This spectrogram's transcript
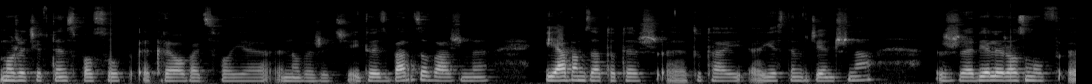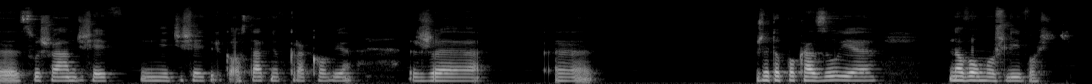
możecie w ten sposób e, kreować swoje nowe życie. I to jest bardzo ważne ja Wam za to też e, tutaj e, jestem wdzięczna, że wiele rozmów słyszałam dzisiaj, nie dzisiaj, tylko ostatnio w Krakowie, że, że to pokazuje nową możliwość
